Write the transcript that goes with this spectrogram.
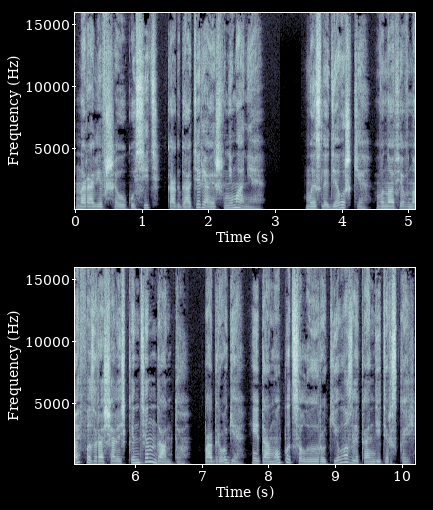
норовившие укусить, когда теряешь внимание. Мысли девушки вновь и вновь возвращались к интенданту, подруге и тому поцелую руки возле кондитерской.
